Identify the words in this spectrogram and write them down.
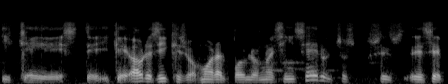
y que este y que ahora sí que su amor al pueblo no es sincero. Entonces pues, ese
